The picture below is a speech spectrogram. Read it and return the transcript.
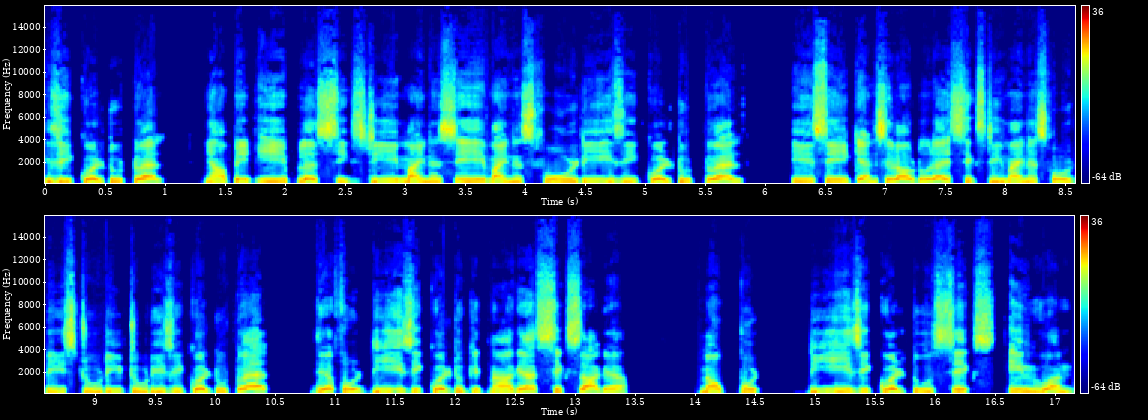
is equal to twelve यहाँ पे a plus six d minus a minus four d is equal to twelve a से ए कैंसिल आउट हो रहा है six d minus four d is two d two d is equal to twelve therefore d is equal to कितना आ गया? सिक्स आ गया. Now put d is equal to six in one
